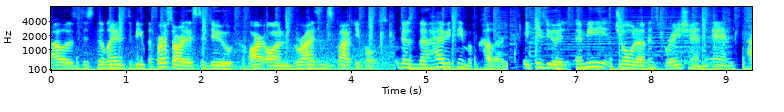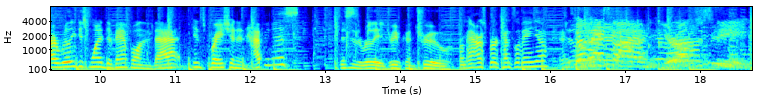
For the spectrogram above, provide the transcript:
I was just delighted to be the first artist to do art on Verizon's 5G poles. There's the heavy theme of color. It gives you an immediate jolt of inspiration, and I really just wanted to vamp on that inspiration and happiness. This is really a dream come true. From Harrisburg, Pennsylvania, until next time, you're up to speed.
